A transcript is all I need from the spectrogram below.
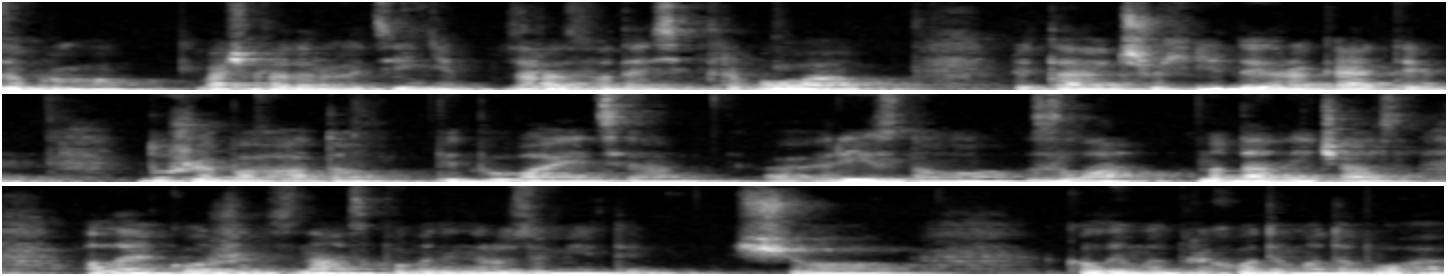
Доброго вечора, дорогоцінні. Зараз в Одесі тривога, літають шахіди, ракети. Дуже багато відбувається е, різного зла на даний час, але кожен з нас повинен розуміти, що коли ми приходимо до Бога,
